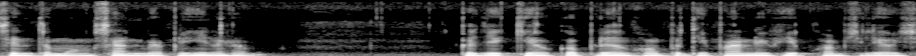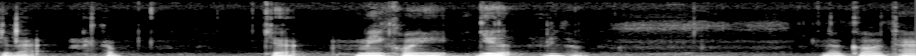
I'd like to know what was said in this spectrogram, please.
เส้นสมองสั้นแบบนี้นะครับ ก็จะเกี่ยวกับเรื่องของปฏิภาณในพริบความเฉลียวฉลาดนะครับ ไม่ค่อยเยอะนะครับ แล้วก็ถ้า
